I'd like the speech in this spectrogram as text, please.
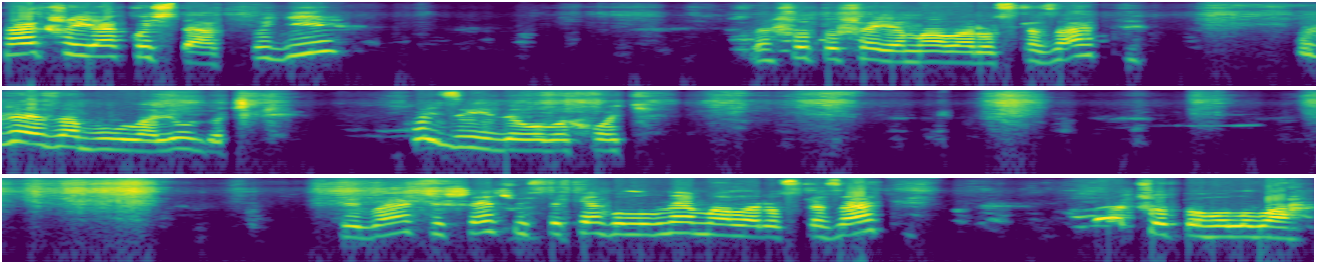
Так що якось так. Тоді, за що то ще я мала розказати? Вже забула, Людочки. Хоч з відео виходь. Ти бачиш, ще щось таке головне мала розказати. От що то голова.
